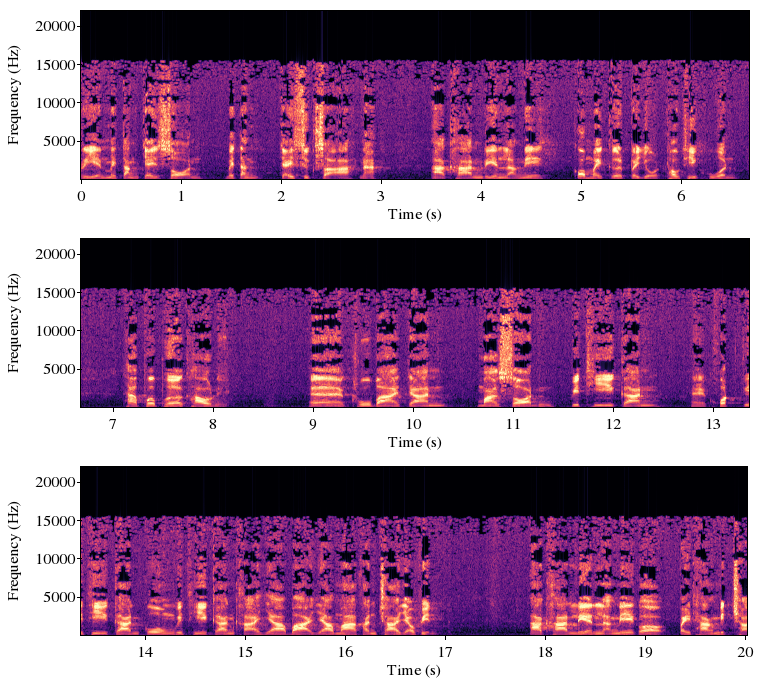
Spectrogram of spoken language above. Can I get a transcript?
เรียน ไม่ตั้งใจสอน ไม่ตั้งใจศึกษานะ อาคารเรียนหลังนี้ก็ไม่เกิดประโยชน์เท่าที่ควร ถ้าเพอเพอเข้าเนี่ยครูบาอาจารย์มาสอนวิธีการคดวิธีการโกง วิธีการขายยาบ้ายาม้าคัญชายาฝิ่น อาคารเรียนหลังนี้ก็ไปทางมิจฉา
